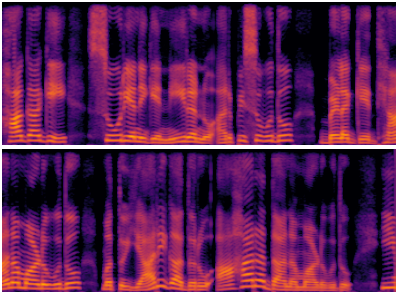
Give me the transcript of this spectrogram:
ಹಾಗಾಗಿ ಸೂರ್ಯನಿಗೆ ನೀರನ್ನು ಅರ್ಪಿಸುವುದು, ಬೆಳಗ್ಗೆ ಧ್ಯಾನ ಮಾಡುವುದು ಮತ್ತು ಯಾರಿಗಾದರೂ ಆಹಾರ ದಾನ ಮಾಡುವುದು ಈ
